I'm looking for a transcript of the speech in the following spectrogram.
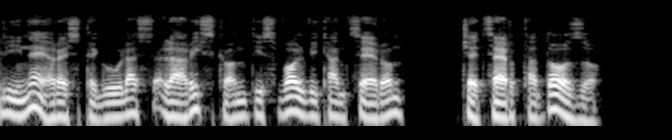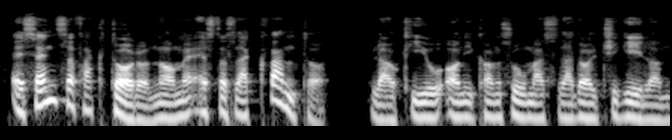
ili ne respegulas la riscon disvolvi canceron ce certa doso, Essenza factoro nome estas la quanto, lau ciu oni consumas la dolcigilon.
